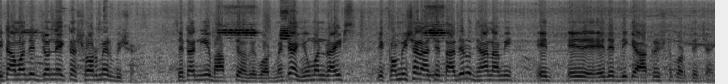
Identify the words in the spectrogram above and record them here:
এটা আমাদের জন্য একটা শর্মের বিষয় সেটা নিয়ে ভাবতে হবে গভর্নমেন্টে হিউম্যান রাইটস যে কমিশন আছে তাদেরও ধ্যান আমি এদের দিকে আকৃষ্ট করতে চাই।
